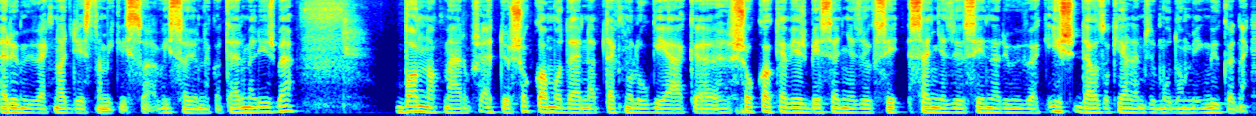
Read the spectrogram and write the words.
erőművek nagy részt, amik vissza, visszajönnek a termelésbe. Vannak már ettől sokkal modernebb technológiák, eh, sokkal kevésbé szennyezők, szennyező szénerőművek is, de azok jellemző módon még működnek.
